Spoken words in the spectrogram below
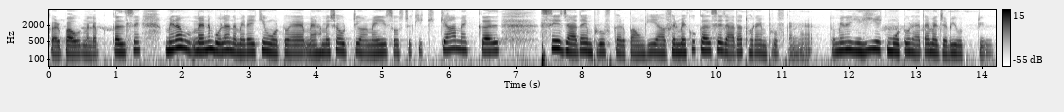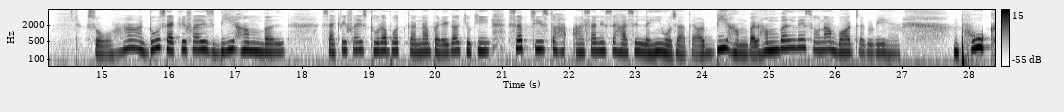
कर पाऊँ मतलब कल से मेरा मैंने बोला ना मेरा एक ही मोटो है मैं हमेशा उठती हूँ और मैं ये सोचती हूँ कि क्या मैं कल से ज़्यादा इम्प्रूव कर पाऊँगी या फिर मेरे को कल से ज़्यादा थोड़ा इम्प्रूव करना है। तो मेरा यही एक मोटो रहता है मैं जब भी उठती हूँ। सो so, हाँ do sacrifice be humble sacrifice थोड़ा बहुत करना पड़ेगा क्योंकि सब चीज़ तो आसानी से हासिल नहीं हो जाता है। और बी हम्बल हम्बलनेस होना बहुत ज़रूरी है। भूख,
